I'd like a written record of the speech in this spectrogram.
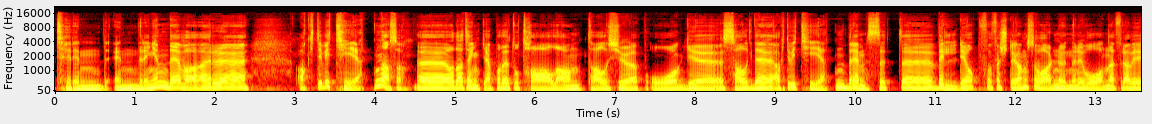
trendendringen det var aktiviteten, altså. Eh, og da tenker jeg på det totale antall kjøp og eh, salg. Det, aktiviteten bremset eh, veldig opp. For første gang så var den under nivåene fra vi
